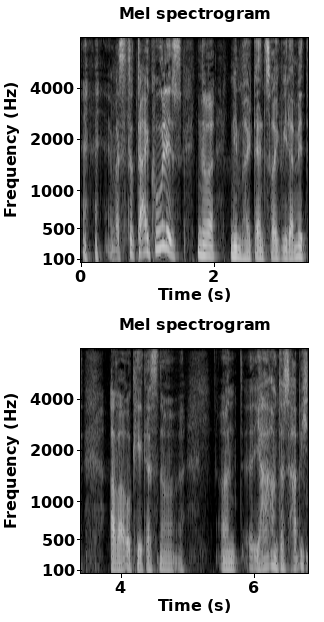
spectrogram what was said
Was total cool ist. Nur nimm halt dein Zeug wieder mit. Aber okay, das nur. Und äh, ja, und das habe ich,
